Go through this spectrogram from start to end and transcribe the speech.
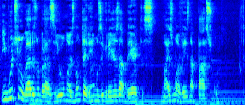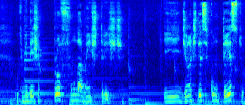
Em muitos lugares no Brasil, nós não teremos igrejas abertas, mais uma vez na Páscoa, o que me deixa profundamente triste. E diante desse contexto,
